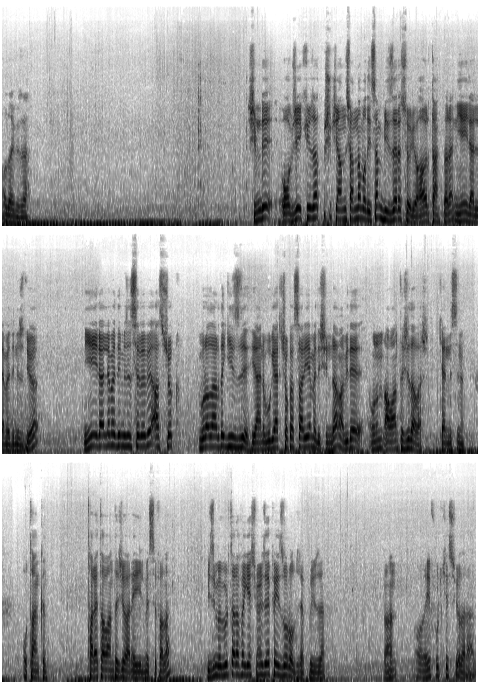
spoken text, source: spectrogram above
O da güzel. Şimdi Obje 263 yanlış anlamadıysam bizlere söylüyor ağır tanklara niye ilerlemediniz diyor. Niye ilerlemediğimizin sebebi az çok buralarda gizli. Yani bu gerçi çok hasar yemedi şimdi ama bir de onun avantajı da var kendisinin. O tankın. Taret avantajı var eğilmesi falan. Bizim öbür tarafa geçmemiz epey zor olacak bu yüzden. Şu an orayı full kesiyorlar abi.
